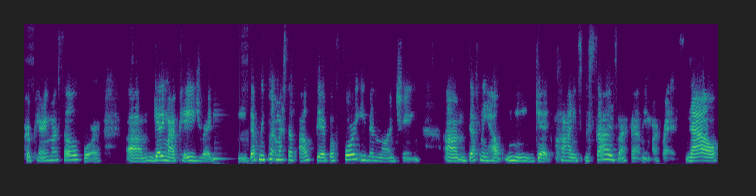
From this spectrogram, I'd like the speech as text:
preparing myself or um, getting my page ready, definitely putting myself out there before even launching, um, definitely helped me get clients besides my family and my friends. Now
